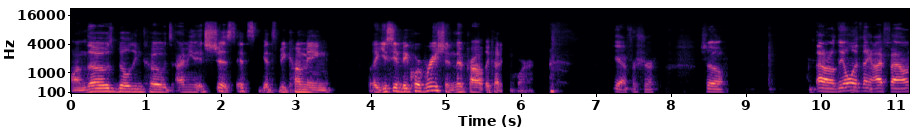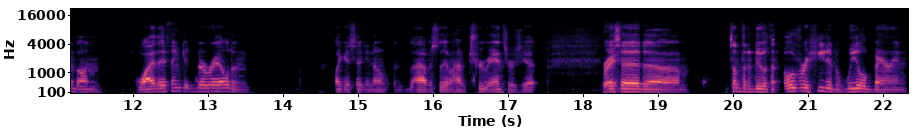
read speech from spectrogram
on those building codes. I mean, it's just, it's, it's becoming like you see a big corporation, they're probably cutting a corner. Yeah, for sure. So I don't know. The only thing I found on why they think it derailed, and like I said, you know, obviously they don't have true answers yet. They said um, something to do with an overheated wheel bearing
